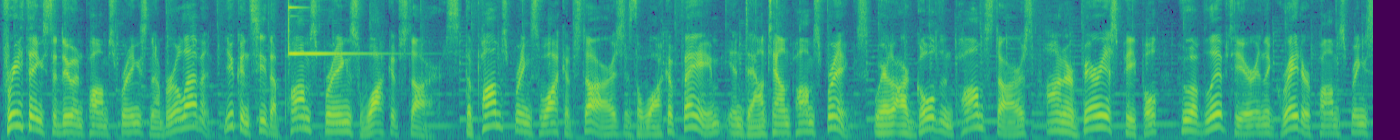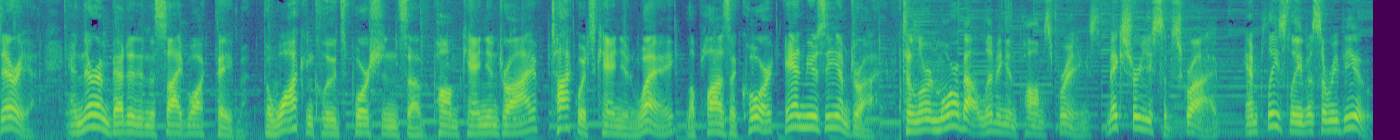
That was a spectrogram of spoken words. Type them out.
Free things to do in Palm Springs, number 11. You can see the Palm Springs Walk of Stars. The Palm Springs Walk of Stars is the Walk of Fame in downtown Palm Springs, where our Golden Palm Stars honor various people who have lived here in the greater Palm Springs area, and they're embedded in the sidewalk pavement. The walk includes portions of Palm Canyon Drive, Tahquitz Canyon Way, La Plaza Court, and Museum Drive. To learn more about living in Palm Springs, make sure you subscribe and please leave us a review.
